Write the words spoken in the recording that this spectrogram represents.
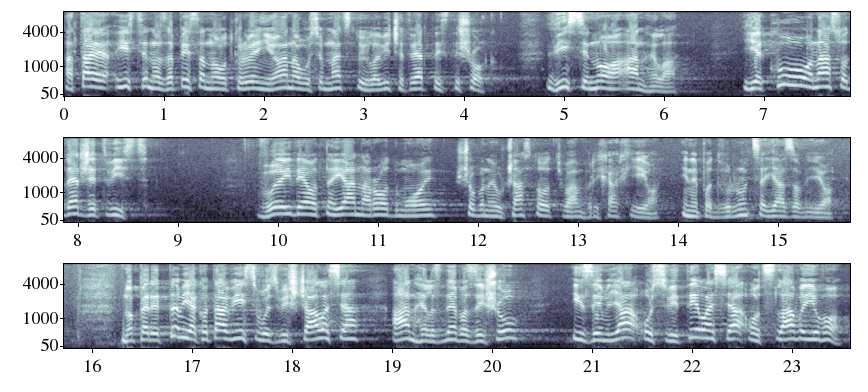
А та істина записана в Откровенні Іоанна, 18 главі 4 стишок. Вість нового ангела, яку у нас одержить вість. Вийде от я народ мой, щоб не участвувати вам в гріхах його і не подвернуться язом його. Но перед тим, як ота вість возвіщалася, ангел з неба зійшов, і земля освітилася від слави Його.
